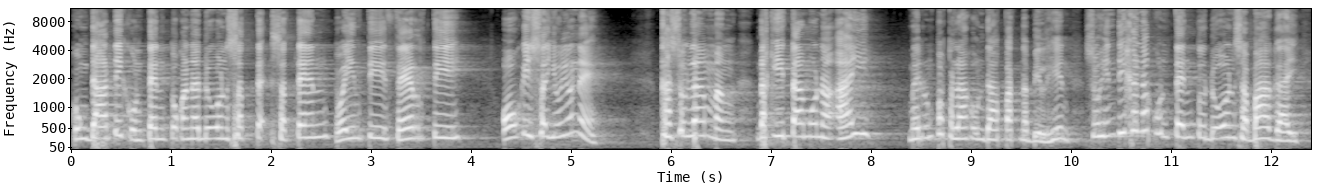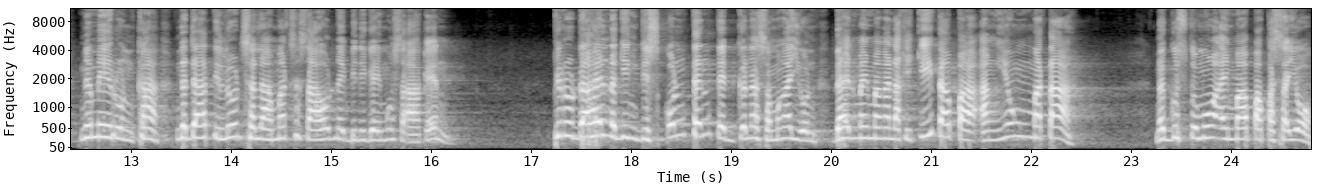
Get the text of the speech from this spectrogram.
Kung dati, kontento ka na doon sa, sa 10, 20, 30, okay sa iyo yun eh. Kaso lamang, nakita mo na, ay, mayroon pa pala akong dapat na bilhin. So, hindi ka na kontento doon sa bagay na mayroon ka, na dati, Lord, salamat sa sahod na ibinigay mo sa akin. Pero dahil naging discontented ka na sa mga yun, dahil may mga nakikita pa ang iyong mata na gusto mo ay mapapasayo.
